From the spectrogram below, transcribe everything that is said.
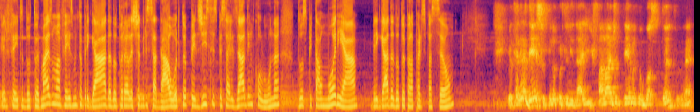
Perfeito, doutor. Mais uma vez, muito obrigada, doutor Alexandre Sadal, ortopedista especializado em coluna do Hospital Moriá. Obrigada, doutor, pela participação. Eu que agradeço pela oportunidade de falar de um tema que eu gosto tanto, né?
